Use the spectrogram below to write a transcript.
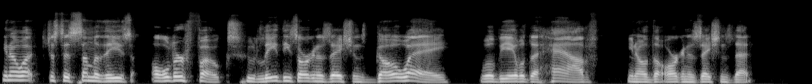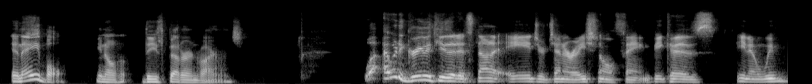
you know what just as some of these older folks who lead these organizations go away we'll be able to have you know the organizations that enable you know these better environments well i would agree with you that it's not an age or generational thing because you know we've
